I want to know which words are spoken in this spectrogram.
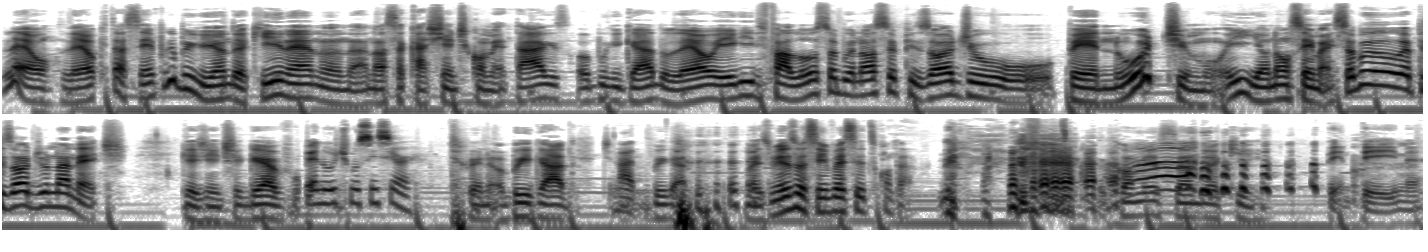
Léo. Léo que tá sempre brilhando aqui, né, no- na nossa caixinha de comentários. Obrigado, Léo. Ele falou sobre o nosso episódio penúltimo, ih, eu não sei mais, sobre o episódio na net que a gente gravou. Penúltimo, sim, senhor. Obrigado. De nada. Obrigado. Mas mesmo assim vai ser descontado. Começando aqui. Tentei, né?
